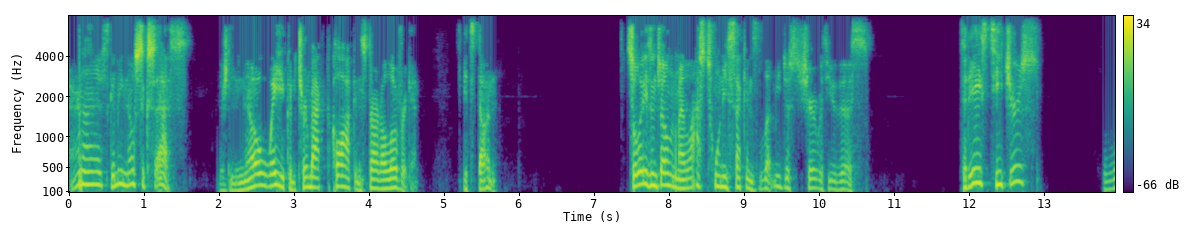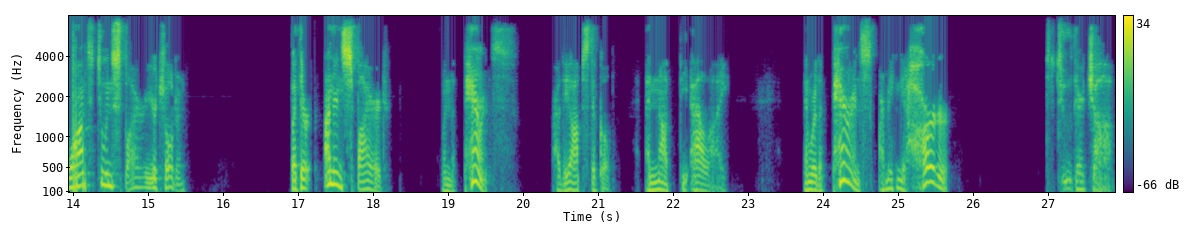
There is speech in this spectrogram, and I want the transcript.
there's going to be no success. There's no way you can turn back the clock and start all over again. It's done. So, ladies and gentlemen, my last 20 seconds, let me just share with you this. Today's teachers want to inspire your children, but they're uninspired when the parents are the obstacle and not the ally, and where the parents are making it harder to do their job.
